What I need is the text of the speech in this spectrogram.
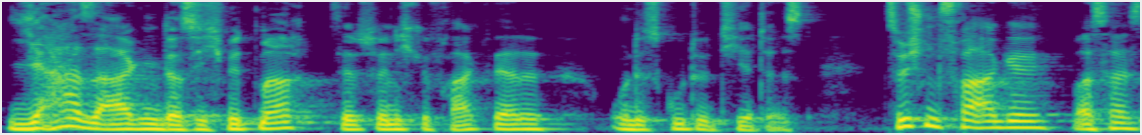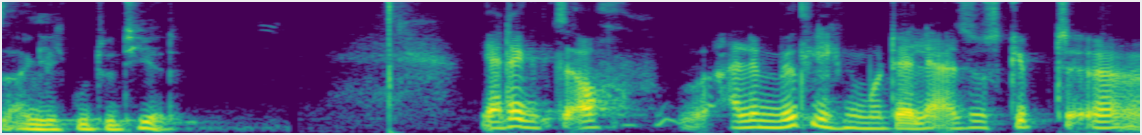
Ja sagen, dass ich mitmache, selbst wenn ich gefragt werde und es gut dotiert ist? Zwischenfrage, was heißt eigentlich gut dotiert? Ja, da gibt es auch alle möglichen Modelle. Also es gibt, äh,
